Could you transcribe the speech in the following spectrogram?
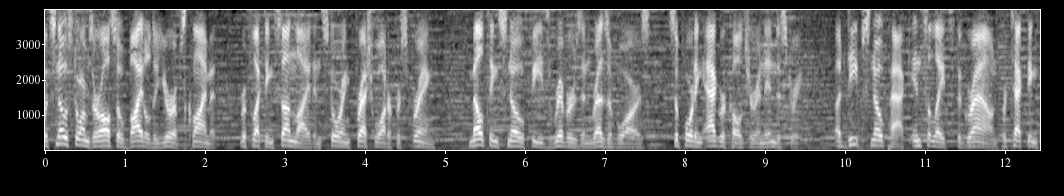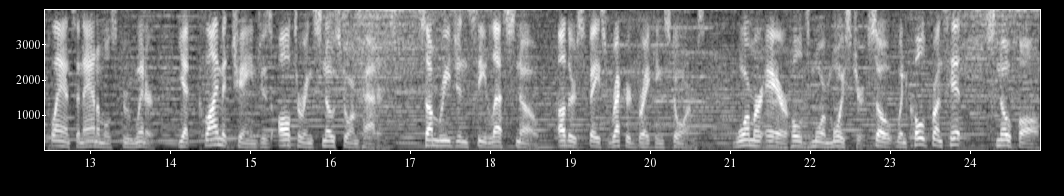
But snowstorms are also vital to Europe's climate, reflecting sunlight and storing fresh water for spring. Melting snow feeds rivers and reservoirs, supporting agriculture and industry. A deep snowpack insulates the ground, protecting plants and animals through winter. Yet climate change is altering snowstorm patterns. Some regions see less snow, others face record-breaking storms. Warmer air holds more moisture, so when cold fronts hit, snowfall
